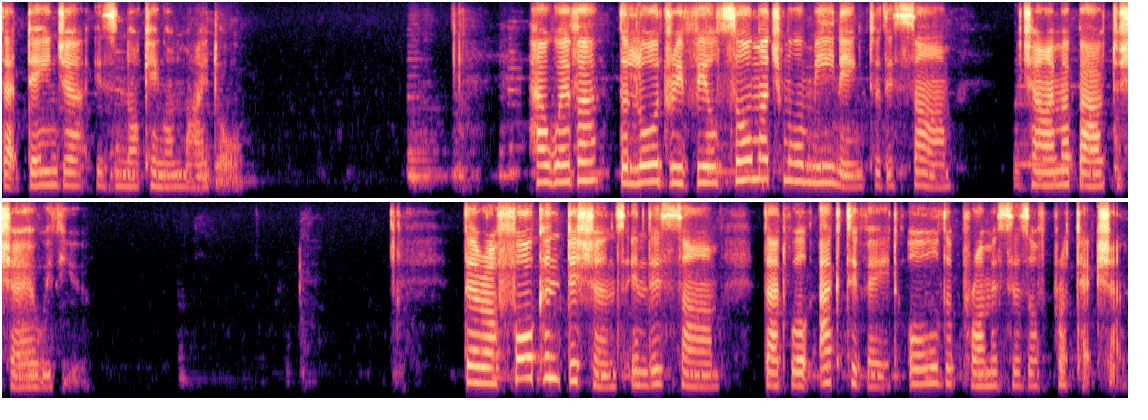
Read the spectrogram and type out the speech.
that danger is knocking on my door. However, the Lord revealed so much more meaning to this psalm, which I am about to share with you. There are four conditions in this psalm that will activate all the promises of protection.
